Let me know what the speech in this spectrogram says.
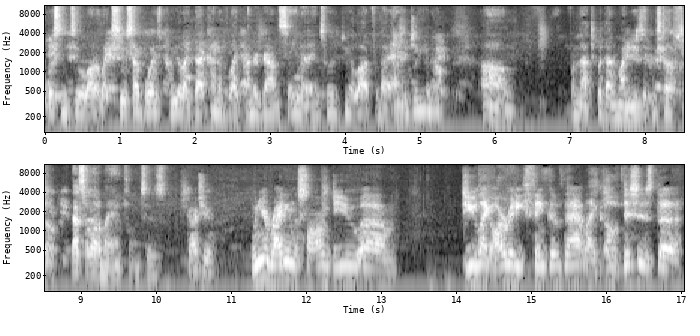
listen to a lot of like Suicide Boys, Pre, like that kind of like underground scene that influenced me a lot for that energy. You know, um, from that to put that in my music and stuff. So that's a lot of my influences. Got you. When you're writing the song, do you um, do you like already think of that? Like, oh, this is the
